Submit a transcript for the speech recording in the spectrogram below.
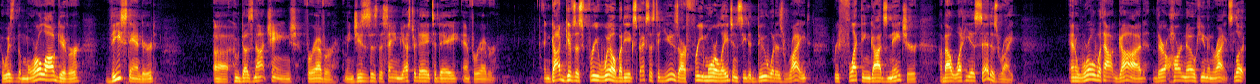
who is the moral lawgiver, the standard, uh, who does not change forever. I mean, Jesus is the same yesterday, today, and forever. And God gives us free will, but He expects us to use our free moral agency to do what is right, reflecting God's nature about what He has said is right. In a world without God, there are no human rights. Look,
